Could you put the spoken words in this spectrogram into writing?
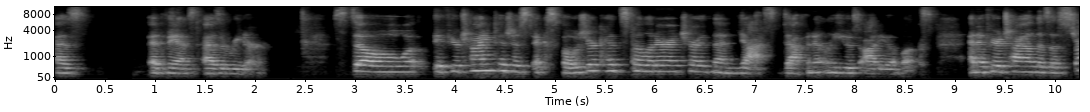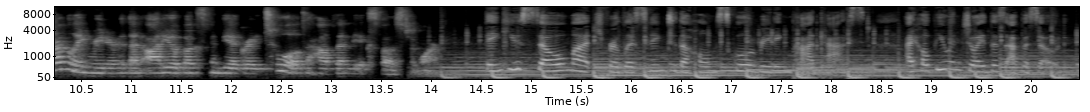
as advanced as a reader. So, if you're trying to just expose your kids to literature, then yes, definitely use audiobooks. And if your child is a struggling reader, then audiobooks can be a great tool to help them be exposed to more. Thank you so much for listening to the Homeschool Reading Podcast. I hope you enjoyed this episode.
